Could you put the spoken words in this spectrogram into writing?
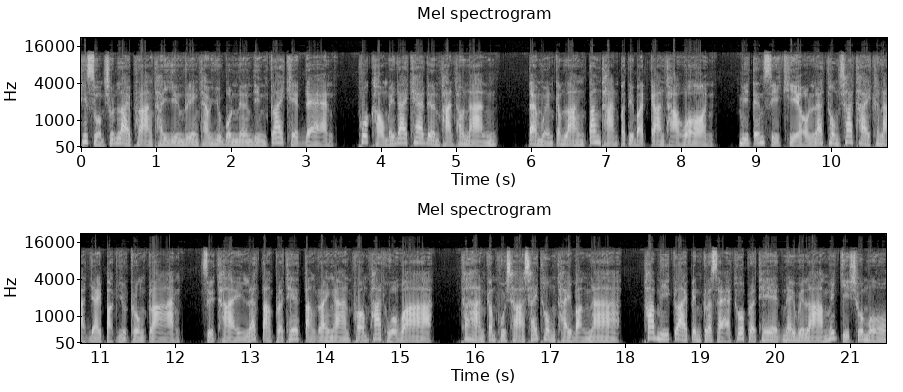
ที่สวมชุดลายพรางไทยยืนเรียงแถวอยู่บนเนินดินใกล้เขตแดน พวกเขาไม่ได้แค่เดินผ่านเท่านั้น แต่เหมือนกำลังตั้งฐานปฏิบัติการถาวร มีเต็นท์สีเขียวและธงชาติไทยขนาดใหญ่ปักอยู่ตรงกลาง สื่อไทยและต่างประเทศต่างรายงานพร้อมพาดหัวว่า ทหารกัมพูชาใช้ธงไทยบังหน้า ภาพนี้กลายเป็นกระแสทั่วประเทศในเวลาไม่กี่ชั่วโมง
